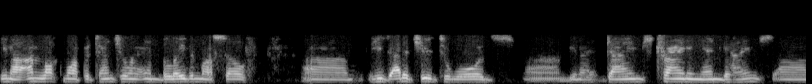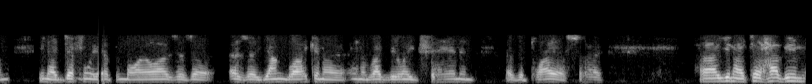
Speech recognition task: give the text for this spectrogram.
you know unlock my potential and believe in myself. Um, his attitude towards um, you know games, training, and games, um, you know, definitely opened my eyes as a as a young bloke and a and a rugby league fan and as a player. So, uh, you know, to have him,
